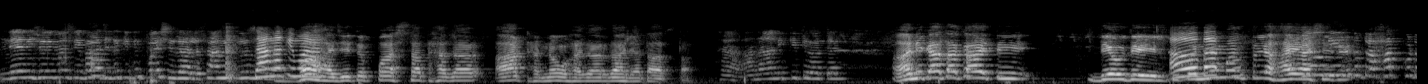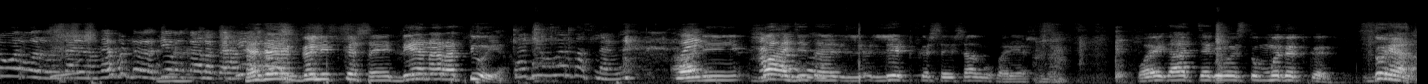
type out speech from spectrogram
ज्ञानेश्वरी म्हणते भाजीचे किती पैसे झाले सांगितलं सांगा की मला भाजीचं पाच सात हजार आठ नऊ हजार झाल्यात आता. हा आणि आणि किती होत्या? आणि का आता काय ती देव देईल? ती अहो, पण मी बापू. म्हणतोय हाय अशी देव. कुठं? हात कुठं वर वर काय काय म्हटलं? देव काला काय ह्याचं गणित कसं आहे? देणारा त्यो या काय बसलाय होय? होय. आणि भाजीचं लेट कसं आहे सांगू का रे असं वाईट आजच्या दिवस तू मदत कर दुह्याला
